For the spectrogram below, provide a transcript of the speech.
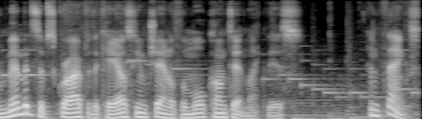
Remember to subscribe to the Chaosium channel for more content like this, and thanks.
